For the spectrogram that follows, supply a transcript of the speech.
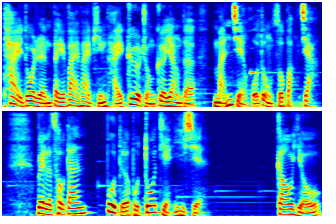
太多人被外卖平台各种各样的满减活动所绑架，为了凑单，不得不多点一些。高油、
